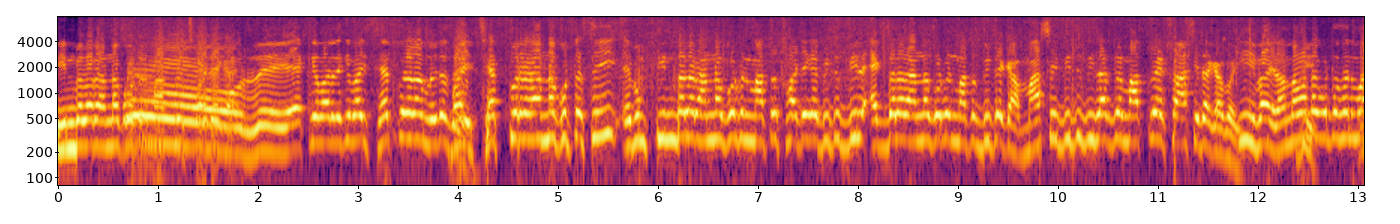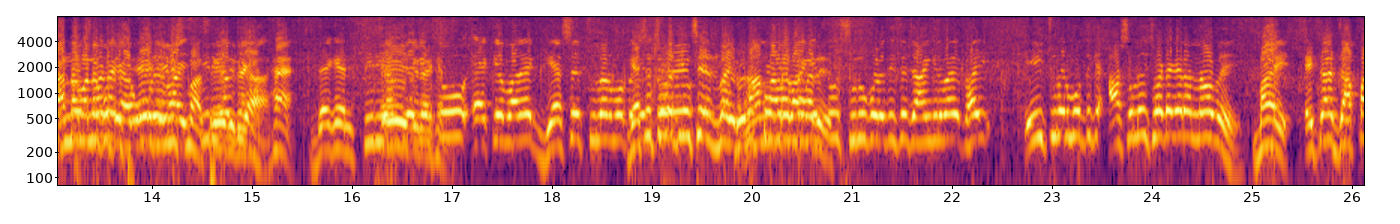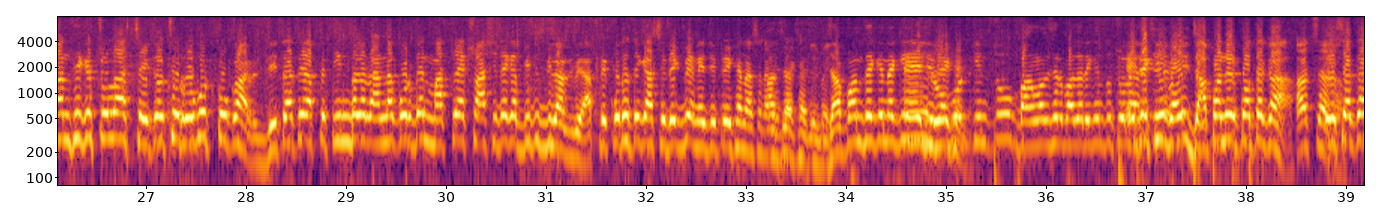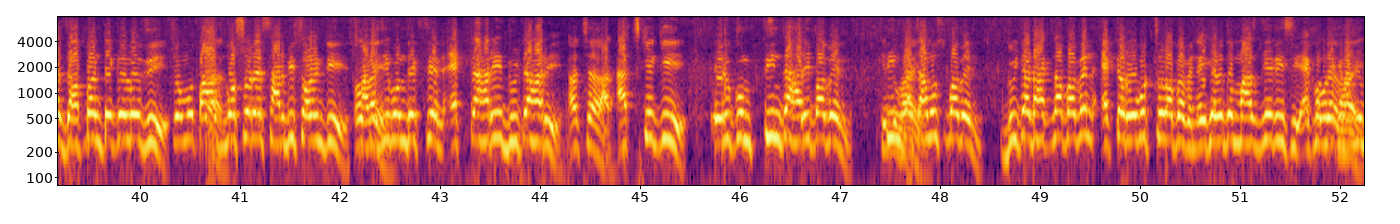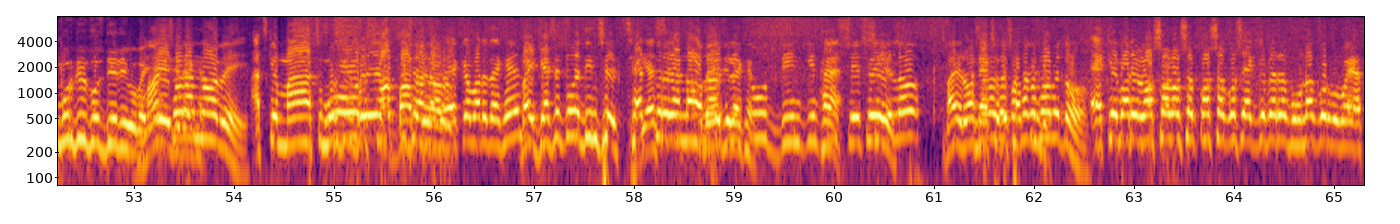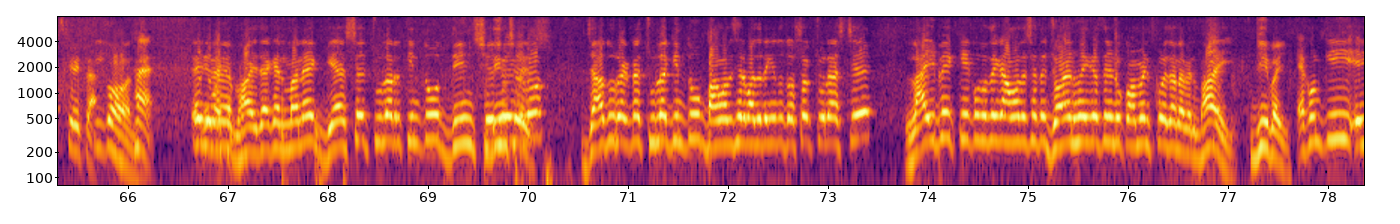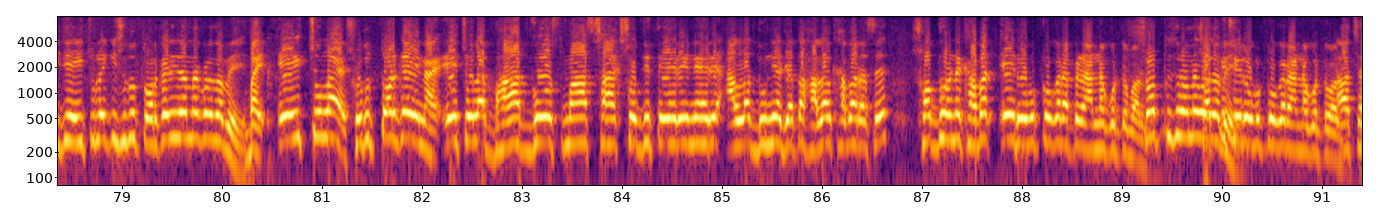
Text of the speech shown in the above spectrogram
তিন বেলা রান্না একেবারে দেখি ভাই সেট করে রান্না হইতাছে। ভাই ছেদ করে রান্না করতেছি এবং তিন বেলা রান্না করবেন মাত্র ছয় টাকা বিদ্যুৎ বিল এক বেলা রান্না করবেন মাত্র টাকা। মাসে বিদ্যুৎ বিল আসবে মাত্র একশো আশি টাকা ভাই। কি ভাই রান্না বান্না করতেছেন রান্না বান্না করতেছি, এই ইলিশ মাছ, দেখেন, হ্যাঁ। দেখেন। সিরিয়াল কিন্তু একেবারে গ্যাসের চুলার মতো চুলা দিন শেষ ভাই রান্না কিন্তু শুরু করে দিয়েছে জাহাঙ্গীর ভাই। ভাই এই চুলার মধ্যে কি আসলেই ছয় টাকা রান্না হবে? ভাই এটা জাপান থেকে চলে আসছে এটা হচ্ছে রোবট কুকার যেটাতে আপনি তিন বেলা রান্না করবেন মাত্র একশো আশি টাকা বিদ্যুৎ বিল আসবে। আপনি কোথা থেকে আসে দেখবেন? এই যেটা এখানে আসেন দিই ভাই। জাপান থেকে নাকি এই রোবট কিন্তু বাংলাদেশের বাজারে কিন্তু চলে এটা কি ভাই জাপানের পতাকা? আচ্ছা। ওসাকা জাপান টেকনোলজি পাঁচ বছরের সার্ভিস ওয়ারেন্টি সারা জীবন দেখছেন একটা হাড়ি দুইটা হাড়ি। আচ্ছা। আর আজকে কি এরকম তিনটা হাড়ি পাবেন? তিনটা চামচ পাবেন দুইটা ঢাকনা পাবেন একটা রোবট চোলা পাবেন। এখানে তো মাছ দিয়ে দিয়েছি এখন দেখেন আমি মুরগির গোশ দিয়ে দিব ভাই। দেখেন। রান্না হবে। আজকে মাছ মুরগির গোশ সব রান্না করব। একেবারে দেখেন। ভাই গ্যাসের চলে দিন শেষ ছেদ করে রান্না হবে এই যে দেখেন। কিন্তু দিন কিন্তু হ্যাঁ, শেষ হয়ে গেল। ভাই রসা রসা কথা কথা হবে তো? একেবারে রসা রসা কষা কষা একেবারে ভুনা করব ভাই আজকে এটা। কি কন? হ্যাঁ এই যে দেখেন। ভাই দেখেন মানে গ্যাসের চুলার কিন্তু দিন শেষ হয়ে গেল। জাদুর একটা চুলা কিন্তু বাংলাদেশের বাজারে কিন্তু দর্শক চলে আসছে। লাইভে কে কোথা থেকে আমাদের সাথে জয়েন হয়ে গেছেন একটু কমেন্টস করে জানাবেন ভাই। জি ভাই। এখন কি এই যে এই চুলায় কি শুধু তরকারি রান্না করে যাবে? ভাই এই চুলায় শুধু তরকারি না এই চুলায় ভাত গোস মাছ শাক সবজি তেহারি নেহারি আল্লাহ দুনিয়া যত হালাল খাবার আছে সব ধরনের খাবার এই রোবট কুকার আপনি রান্না করতে পারবেন। সবকিছু রান্না করা যাবে? এই রোবট কুকার রান্না করতে পারবেন। আচ্ছা।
